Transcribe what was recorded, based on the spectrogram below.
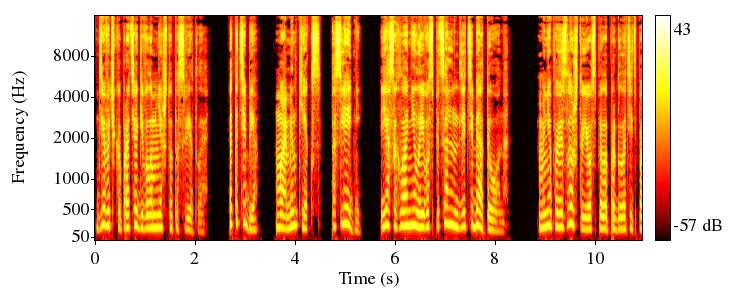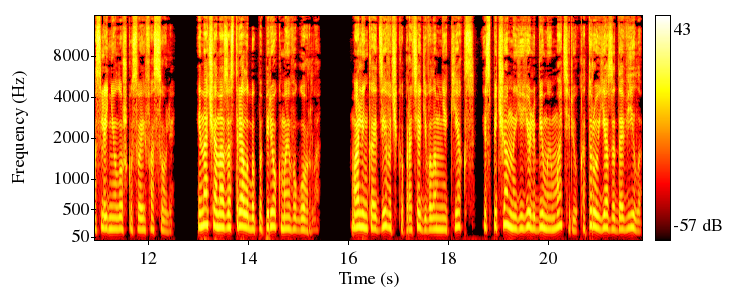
Девочка протягивала мне что-то светлое. «Это тебе. Мамин кекс. Последний. Я сохранила его специально для тебя, Теона. Мне повезло, что я успела проглотить последнюю ложку своей фасоли, иначе она застряла бы поперек моего горла. Маленькая девочка протягивала мне кекс, испеченный ее любимой матерью, которую я задавила,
